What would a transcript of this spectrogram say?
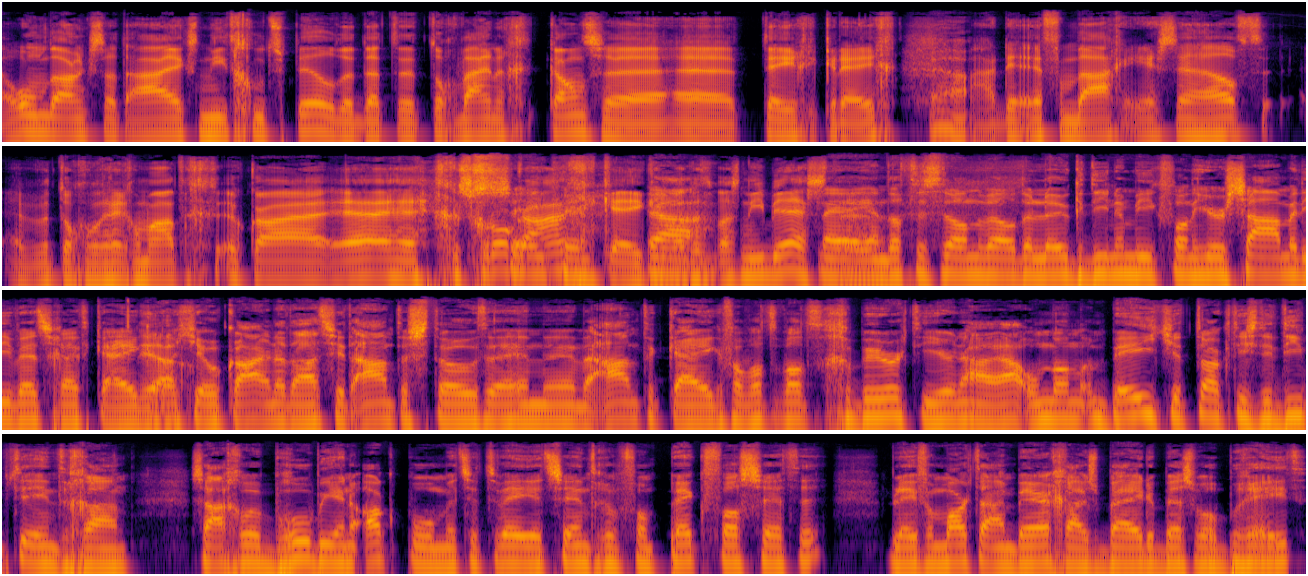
ondanks dat Ajax niet goed speelde, dat er toch weinig kansen tegenkreeg. Ja. Maar de, vandaag vandaag, eerste helft, hebben we toch wel regelmatig elkaar eh, geschrokken Zeker. aangekeken. Ja. Dat was niet best. Nee, en dat is dan wel de leuke dynamiek van hier samen die wedstrijd kijken. Ja. Dat je elkaar inderdaad zit aan te stoten en, en aan te kijken van wat, wat gebeurt hier. Nou ja, om dan een beetje tactisch de diepte in te gaan, zagen we Broby en Akpol met z'n tweeën het centrum van PEC vastzetten. Bleven Marta en Berghuis beide best wel breed.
